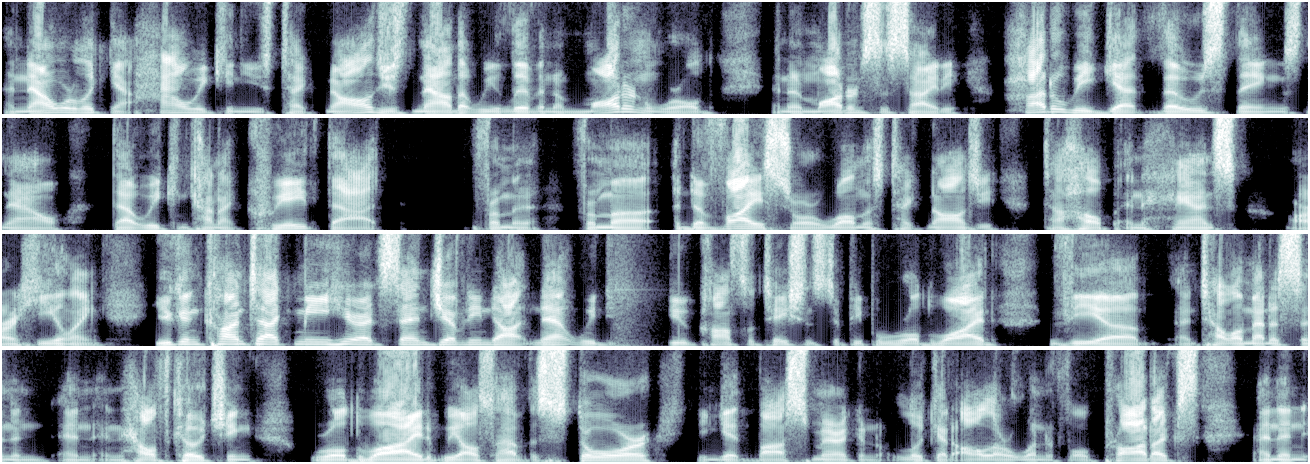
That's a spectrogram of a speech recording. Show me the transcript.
And now we're looking at how we can use technologies now that we live in a modern world and a modern society. How do we get those things now that we can kind of create that from a from a, a device or wellness technology to help enhance our healing. You can contact me here at sanjevani.net. We do consultations to people worldwide via uh, telemedicine and, and, and, health coaching worldwide. We also have a store. You can get Boss and look at all our wonderful products. And then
